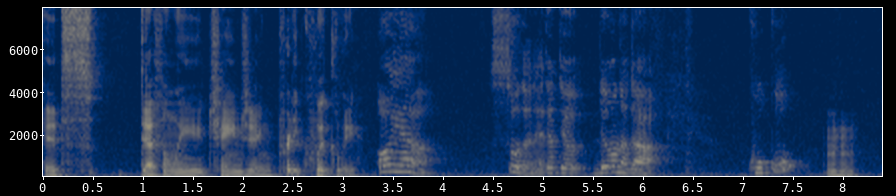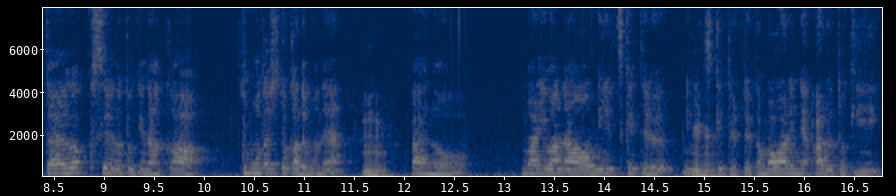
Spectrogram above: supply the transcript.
it's definitely changing pretty quickly. あいやそうだね。だってレオナが高校、大学生の時なんか友達とかでもね、あのマリワナを身につけてる身につけてるというか、周りにある時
